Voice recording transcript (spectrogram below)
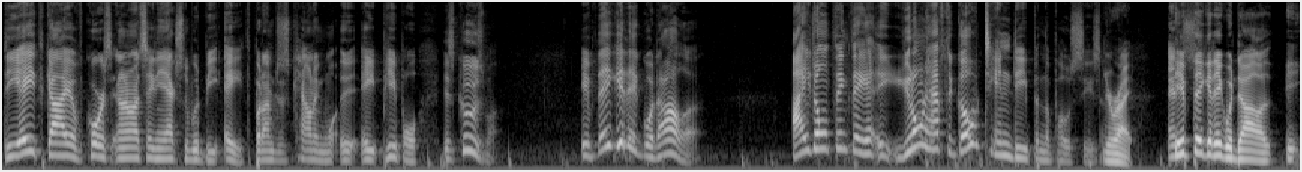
The eighth guy, of course, and I'm not saying he actually would be eighth, but I'm just counting eh, eight people, is Kuzma. If they get Iguodala, I don't think they. You don't have to go ten deep in the postseason. You're right. And if they get Iguodala, i-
